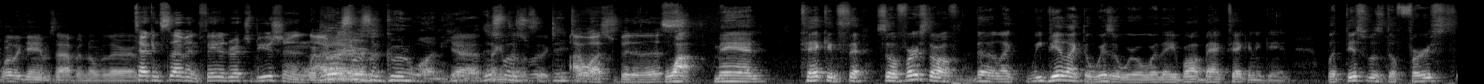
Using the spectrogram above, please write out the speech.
What other games happened over there? Tekken 7, Fated Retribution. Which I, This I- was a good one here. Yeah, this Tekken was was ridiculous. I watched a bit of this. Wow, man, Tekken. Se- so first off, the like we did like the Wizard World where they brought back Tekken again, but this was the first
